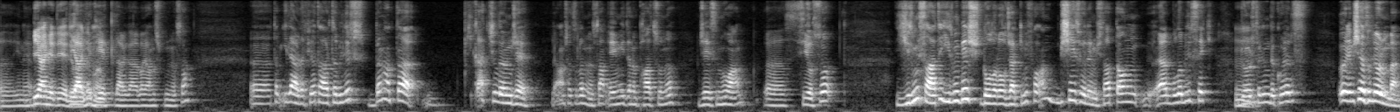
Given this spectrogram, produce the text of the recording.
e, yine Bir ay hediye bir ediyorlar ay değil hediye mi? ettiler galiba yanlış bilmiyorsam. E, tabii ileride fiyat artabilir. Ben hatta birkaç yıl önce yanlış hatırlamıyorsam Nvidia'nın patronu Jason Huang e, CEO'su 20 saate 25 dolar olacak gibi falan bir şey söylemişti. Hatta onun eğer bulabilirsek Hmm. görselini de koyarız. Öyle bir şey hatırlıyorum ben.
